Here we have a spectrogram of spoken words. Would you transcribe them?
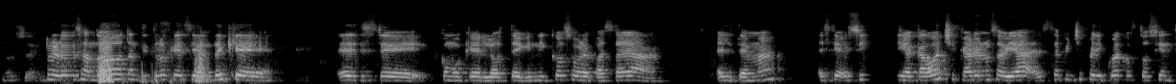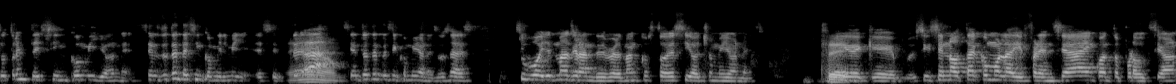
No sé. Regresando tantito a lo que decían de que este, como que lo técnico sobrepasa el tema. Es que sí, sí, acabo de checar, yo no sabía, esta pinche película costó 135 millones. 135 mil millones. Ah, Damn. 135 millones. O sea, es, su budget más grande, Birdman costó 18 millones. Sí, Y de que pues, sí se nota como la diferencia en cuanto a producción.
